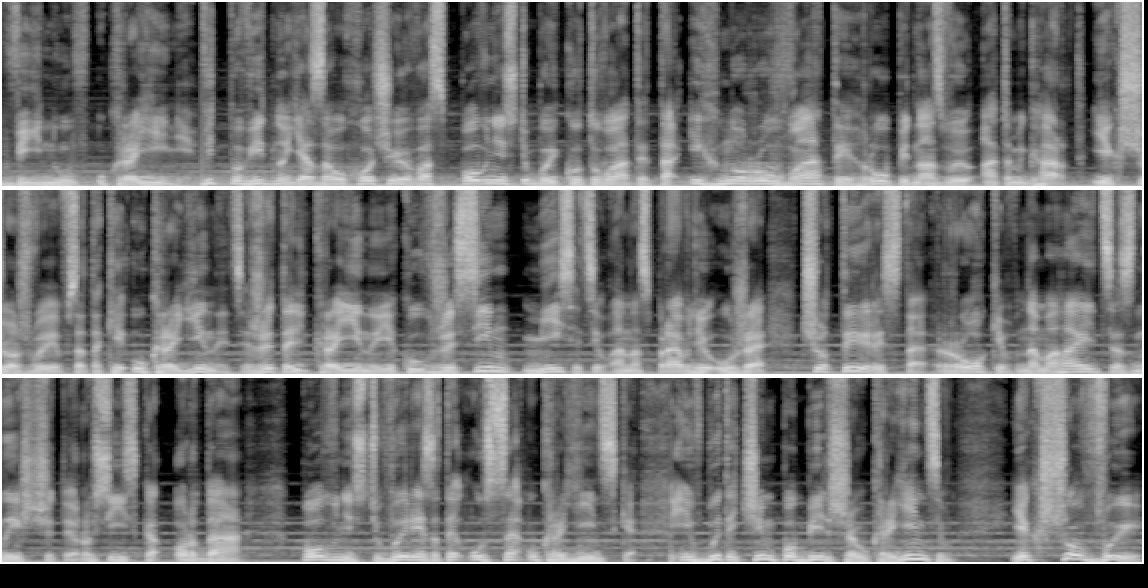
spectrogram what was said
війну в Україні. Відповідно, я заохочую вас повністю бойкотувати та ігнорувати гру під назвою Atomic Heart. Якщо ж ви все таки українець, житель країни, яку вже 7 місяців, а насправді уже 400 років намагається знищити російська орда, повністю вирізати усе українське і вбити чим побільше українців. Якщо ви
